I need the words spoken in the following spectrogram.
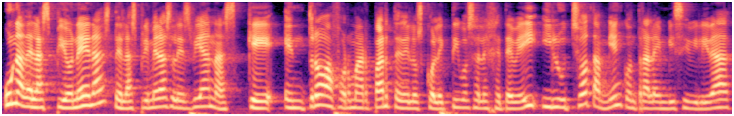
una de las pioneras, de las primeras lesbianas que entró a formar parte de los colectivos LGTBI y luchó también contra la invisibilidad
